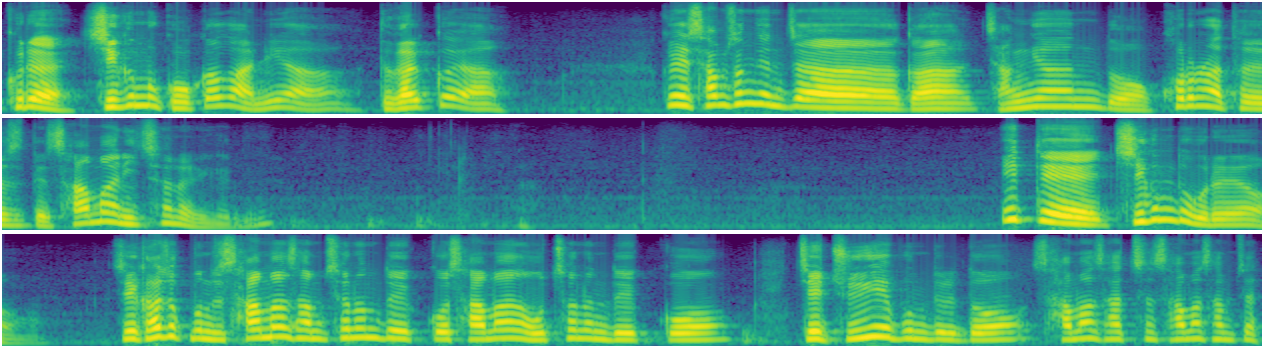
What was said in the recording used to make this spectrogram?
그래 지금은 고가가 아니야 더 갈 거야. 그래서 삼성전자가 작년도 코로나 터졌을 때 4만 2천 원이거든요. 이때 지금도 그래요. 제 가족분들 4만 3천 원도 있고 4만 5천 원도 있고 제 주위의 분들도 4만 4천, 4만 3천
